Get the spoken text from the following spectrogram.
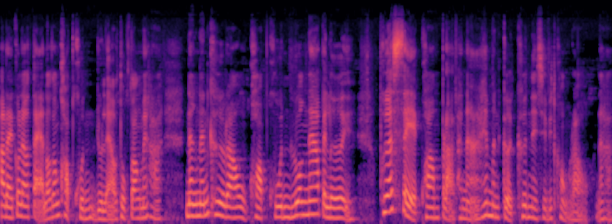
อะไรก็แล้วแต่เราต้องขอบคุณอยู่แล้วถูกต้องไหมคะ ดังนั้นคือเราขอบคุณล่วงหน้าไปเลย เพื่อเสกความปรารถนาให้มันเกิดขึ้นในชีวิตของเรานะคะ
